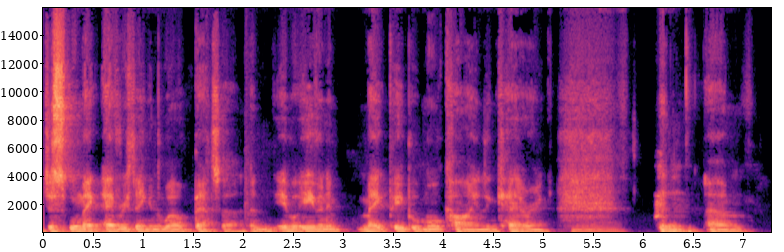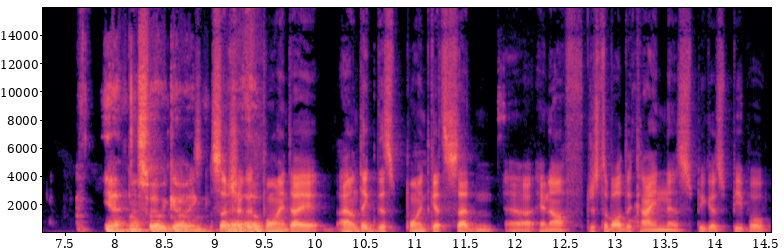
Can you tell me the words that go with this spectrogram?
just will make everything in the world better, and it will even make people more kind and caring. Mm. um, yeah, that's where we're going. Such a good point. I I don't think this point gets said uh, enough just about the kindness because people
